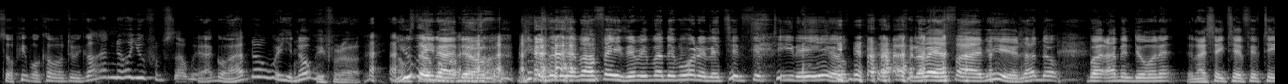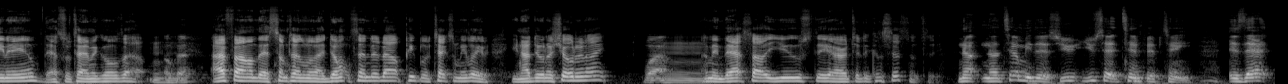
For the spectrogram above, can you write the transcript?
So people come up to me, go, I know you from somewhere. I go, I know where you know me from. You may not know. You've been looking at my face every Monday morning at 10, 15 a.m. for the last five years. I know, but I've been doing it, and I say 10, 15 a.m. That's what time it goes out. Okay. I found that sometimes when I don't send it out, people are texting me later. You're not doing a show tonight? Wow. I mean, that's how used they are to the consistency. Now, now tell me this. You you said 10, 15. Is that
